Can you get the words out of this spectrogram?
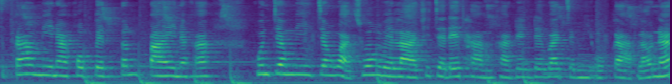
29 มีนาคมเป็นต้นไปนะคะ คุณจะมีจังหวะช่วงเวลาที่จะได้ทำค่ะ เรียกได้ว่าจะมีโอกาสแล้วนะ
